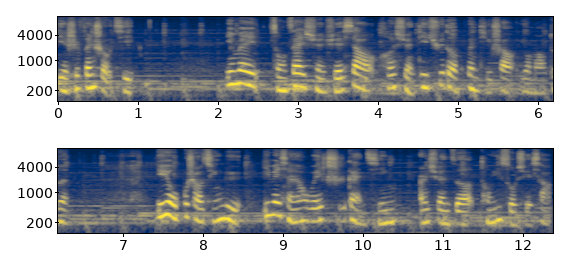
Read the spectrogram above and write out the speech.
也是分手季，因为总在选学校和选地区的问题上有矛盾，也有不少情侣因为想要维持感情而选择同一所学校。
